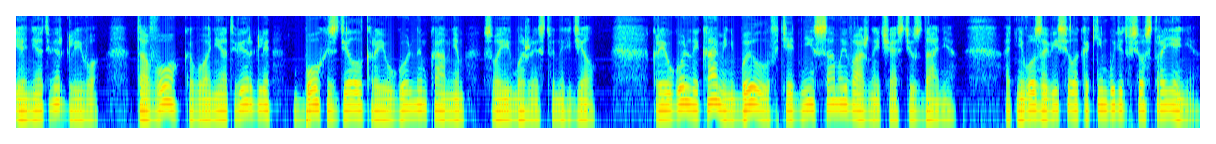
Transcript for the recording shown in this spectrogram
и они отвергли его. Того, кого они отвергли, Бог сделал краеугольным камнем своих божественных дел. Краеугольный камень был в те дни самой важной частью здания. От него зависело, каким будет все строение.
